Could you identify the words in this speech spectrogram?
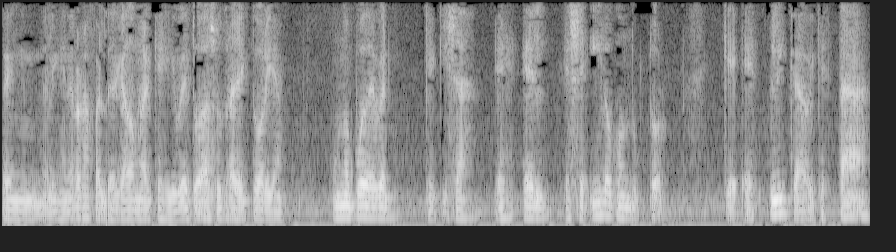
en el ingeniero Rafael Delgado Márquez y ve toda su trayectoria, uno puede ver que quizás es él ese hilo conductor que explica y que está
